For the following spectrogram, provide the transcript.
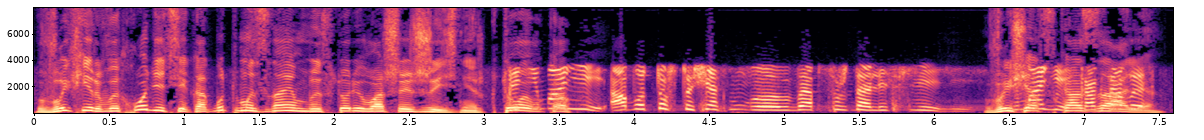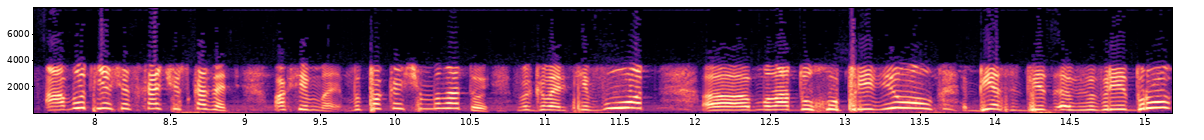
в эфир выходите, как будто мы знаем историю вашей жизни. Кто, да не моей, а вот то, что сейчас вы обсуждали с Лилией. Вы Не щас моей, сказали. вы- А вот я сейчас хочу сказать, Максим, вы пока еще молодой. Вы говорите, вот, э, молодуху привел, без в бед- в ребро.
